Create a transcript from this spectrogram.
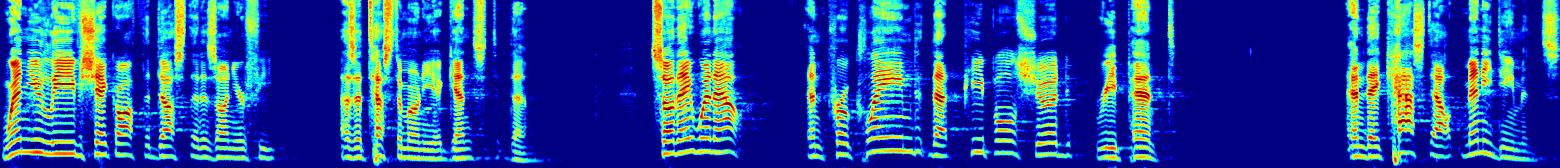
when you leave, shake off the dust that is on your feet as a testimony against them. So they went out and proclaimed that people should repent. And they cast out many demons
